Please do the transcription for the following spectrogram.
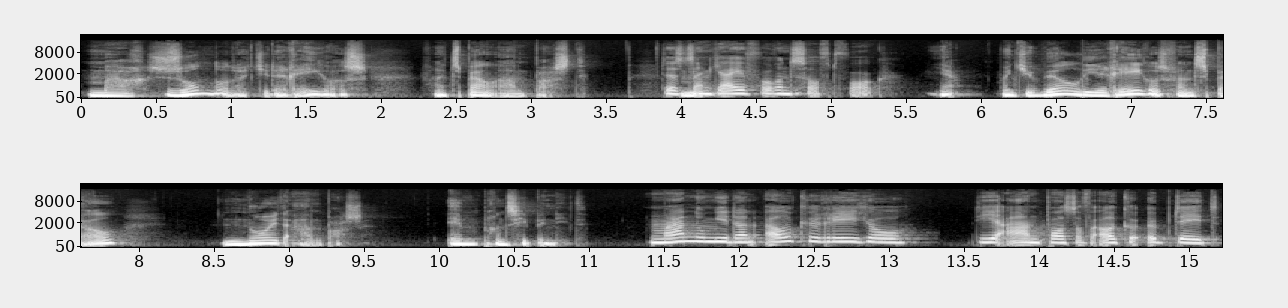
maar zonder dat je de regels van het spel aanpast. Dus dan ga je voor een soft fork. Ja, want je wil die regels van het spel nooit aanpassen. In principe niet. Maar noem je dan elke regel die je aanpast of elke update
